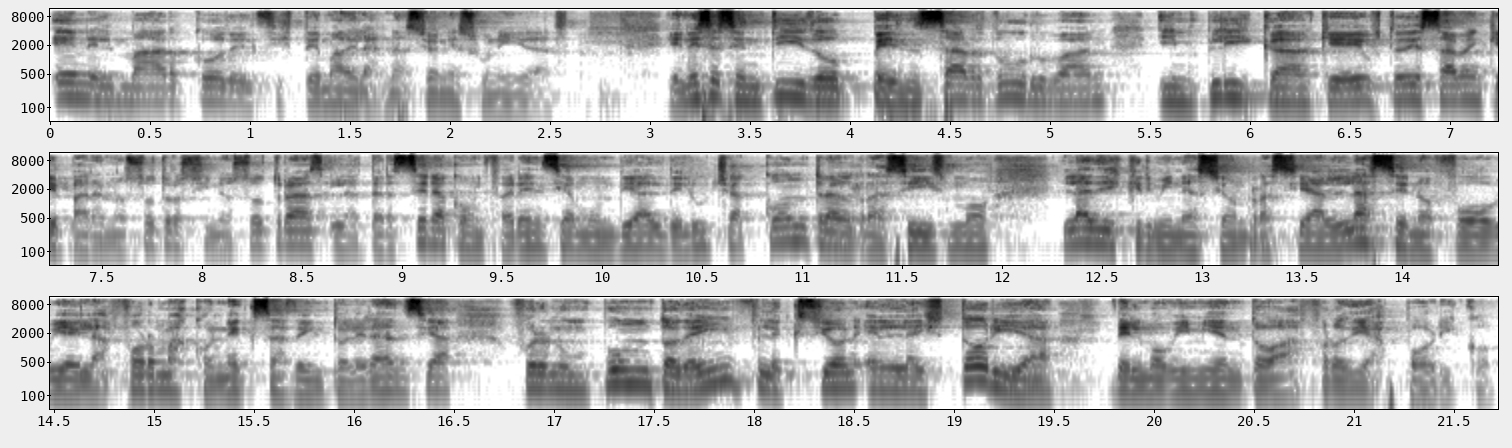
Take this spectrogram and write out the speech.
en el marco del sistema de las Naciones Unidas. En ese sentido, pensar Durban implica que ustedes saben que para nosotros y nosotras la tercera conferencia mundial de lucha contra el racismo, la discriminación racial, la xenofobia y las formas conexas de intolerancia fueron un punto de inflexión en la historia del movimiento afrodiaspórico.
